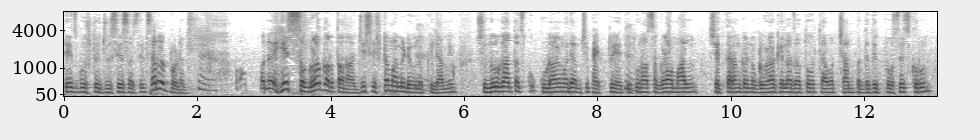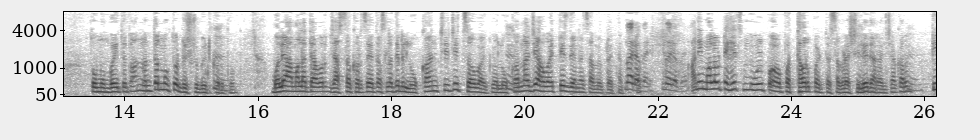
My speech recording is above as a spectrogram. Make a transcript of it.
तेच गोष्ट ज्युसेस असतील सर्व प्रोडक्ट पण हे सगळं करताना जी सिस्टम आम्ही डेव्हलप केली आम्ही सिंधुदुर्गातच कुडाळमध्ये आमची फॅक्टरी आहे तिथून हा सगळा माल शेतकऱ्यांकडनं गोळा केला जातो त्यावर छान पद्धतीत प्रोसेस करून तो मुंबईत येतो आणि नंतर मग तो डिस्ट्रीब्यूट करतो. भले आम्हाला त्यावर जास्त खर्च येत असला तरी लोकांची जी चव आहे किंवा लोकांना जे हवं आहे तेच देण्याचा आम्ही प्रयत्न करतो. बरोबर बरोबर. आणि मला वाटतं हेच मूळ पथ्यावर पडतं सगळ्या शिलेदारांच्या. कारण ती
